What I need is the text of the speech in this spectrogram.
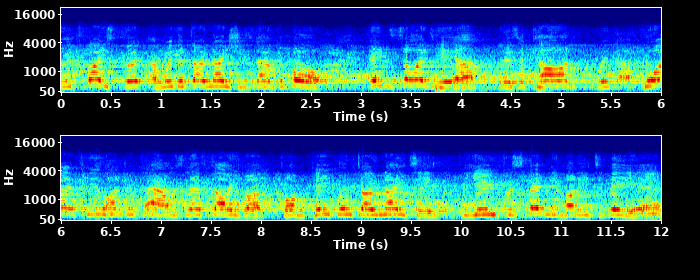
with Facebook and with the donations. Now Gabor, inside here there's a card with uh, quite a few hundred pounds left over from people donating for you for spending money to be here.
